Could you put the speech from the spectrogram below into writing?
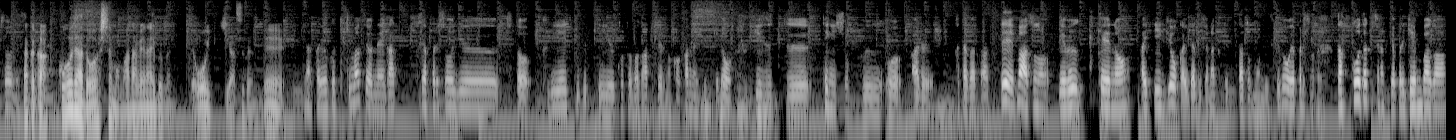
そうですね。なんか学校ではどうしても学べない部分って多い気がするんで、なんかよく聞きますよね。学やっぱりそういうちょっとクリエイティブっていう言葉が合ってるのかわかんないですけど、うん技術手に職をある方々って、まあそのウェブ系の IT 業界だけじゃなくてだと思うんですけど、やっぱりそのはい。学校だけじゃなくてやっぱり現場が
